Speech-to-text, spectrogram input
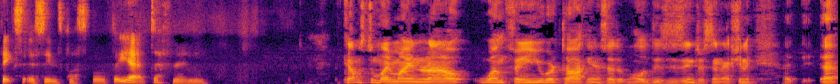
fix it as soon as possible. But yeah, definitely. It comes to my mind now one thing you were talking. I said, "Oh, this is interesting." Actually, uh,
